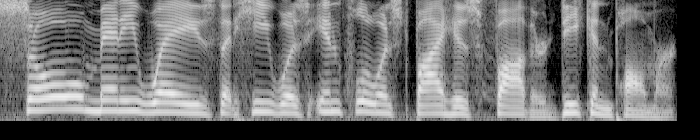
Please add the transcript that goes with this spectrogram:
so many ways that he was influenced by his father, Deacon Palmer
